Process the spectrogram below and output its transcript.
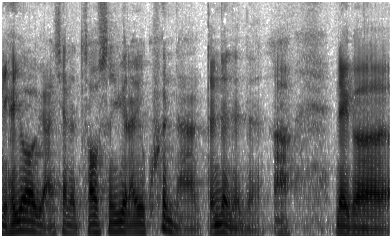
你看幼儿园现在招生越来越困难，等等等等啊。那个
